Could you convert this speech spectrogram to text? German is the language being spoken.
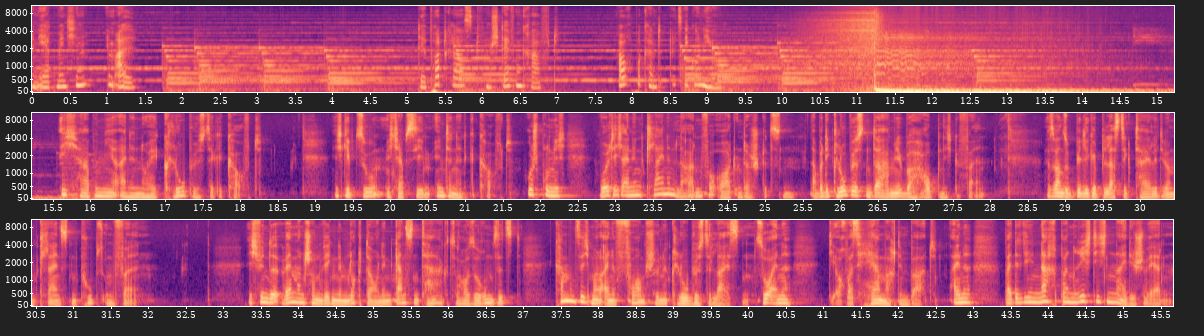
Ein Erdmännchen im All. Der Podcast von Steffen Kraft, auch bekannt als Egoneo. Ich habe mir eine neue Klobürste gekauft. Ich gebe zu, ich habe sie im Internet gekauft. Ursprünglich wollte ich einen kleinen Laden vor Ort unterstützen. Aber die Klobürsten da haben mir überhaupt nicht gefallen. Es waren so billige Plastikteile, die beim kleinsten Pups umfallen. Ich finde, wenn man schon wegen dem Lockdown den ganzen Tag zu Hause rumsitzt, kann man sich mal eine formschöne Klobürste leisten. So eine, die auch was hermacht im Bad. Eine, bei der die Nachbarn richtig neidisch werden.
